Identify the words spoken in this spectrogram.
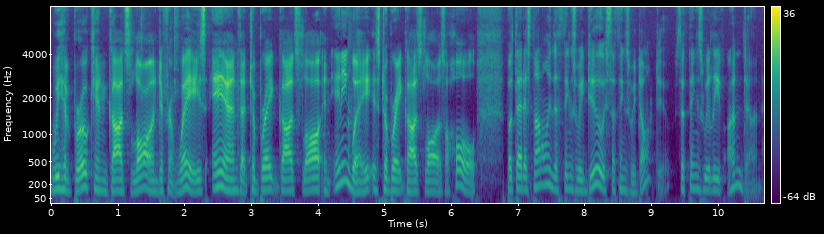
we have broken God's law in different ways, and that to break God's law in any way is to break God's law as a whole, but that it's not only the things we do, it's the things we don't do, it's the things we leave undone.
